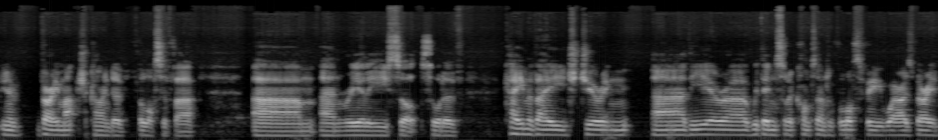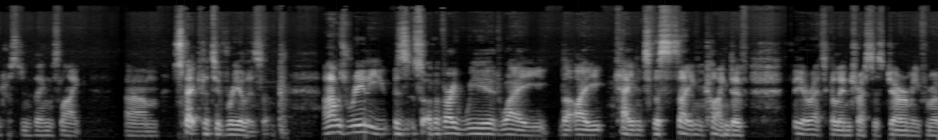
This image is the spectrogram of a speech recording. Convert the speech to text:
you know very much a kind of philosopher um, and really sort sort of came of age during uh, the era within sort of continental philosophy where I was very interested in things like um, speculative realism. And that was really sort of a very weird way that I came to the same kind of theoretical interest as Jeremy from a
